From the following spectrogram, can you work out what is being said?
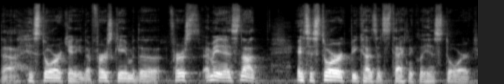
the historic inning, the first game of the first. I mean, it's not. It's historic because it's technically historic.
